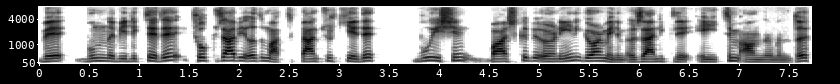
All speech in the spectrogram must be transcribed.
ve bununla birlikte de çok güzel bir adım attık. Ben Türkiye'de bu işin başka bir örneğini görmedim. Özellikle eğitim anlamında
